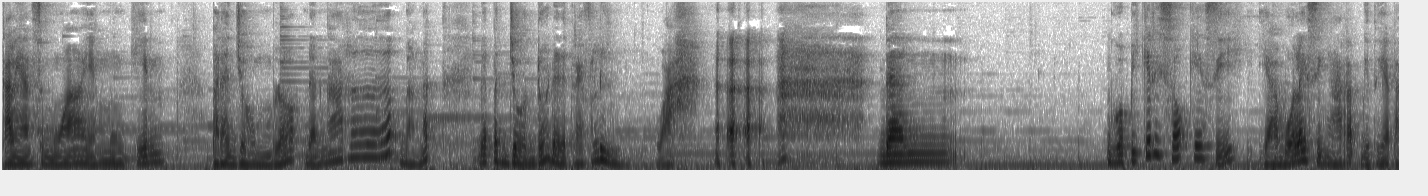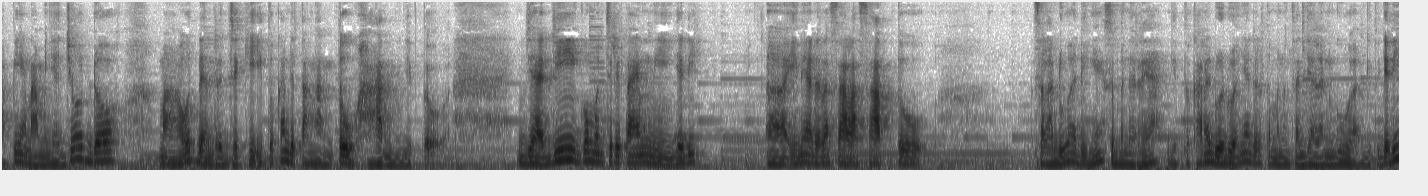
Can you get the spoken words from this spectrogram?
kalian semua yang mungkin pada jomblo dan ngarep banget dapet jodoh dari traveling. Wah. dan gue pikir sih oke okay sih, ya boleh sih ngarep gitu ya, tapi yang namanya jodoh, maut dan rezeki itu kan di tangan Tuhan gitu. Jadi gue mau ceritain nih, jadi uh, ini adalah salah satu salah dua dingnya sebenarnya gitu. Karena dua-duanya adalah teman jalan gue gitu. Jadi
